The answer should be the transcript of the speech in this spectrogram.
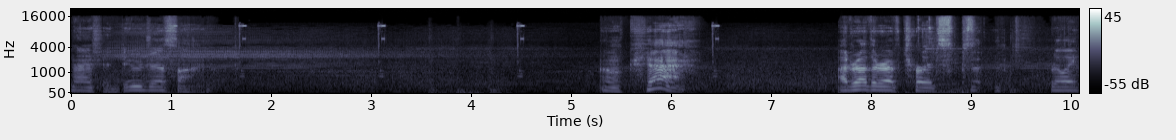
That should do just fine. Okay. I'd rather have turrets... Really?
